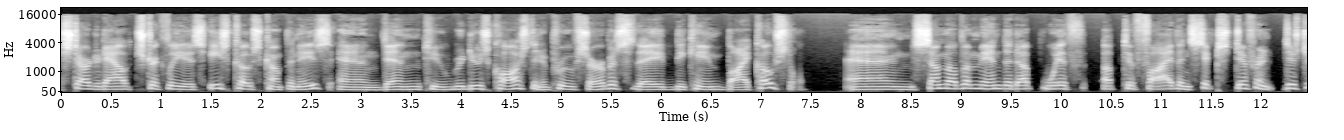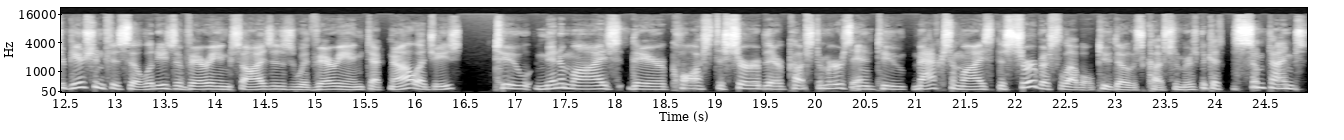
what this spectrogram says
started out strictly as East Coast companies, and then to reduce cost and improve service, they became bi-coastal. And some of them ended up with up to five and six different distribution facilities of varying sizes with varying technologies to minimize their cost to serve their customers and to maximize the service level to those customers. Because sometimes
